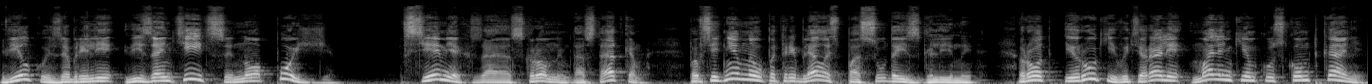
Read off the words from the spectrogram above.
Вилку изобрели византийцы, но позже. В семьях за скромным достатком повседневно употреблялась посуда из глины. Рот и руки вытирали маленьким куском ткани,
